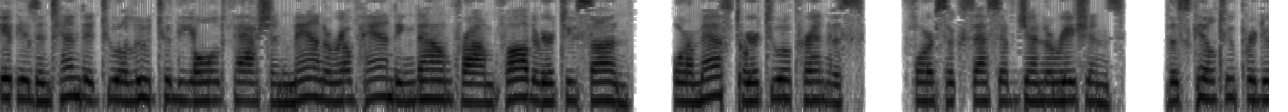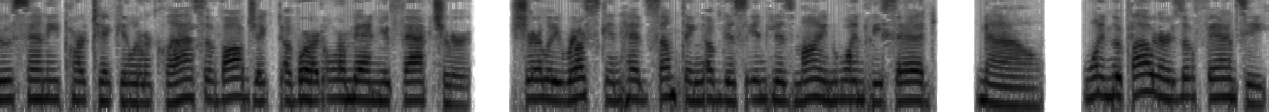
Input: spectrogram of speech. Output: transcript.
it is intended to allude to the old-fashioned manner of handing down from father to son, or master to apprentice, for successive generations, the skill to produce any particular class of object of art or manufacture. Surely Ruskin had something of this in his mind when he said, Now, when the powers of fancy,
